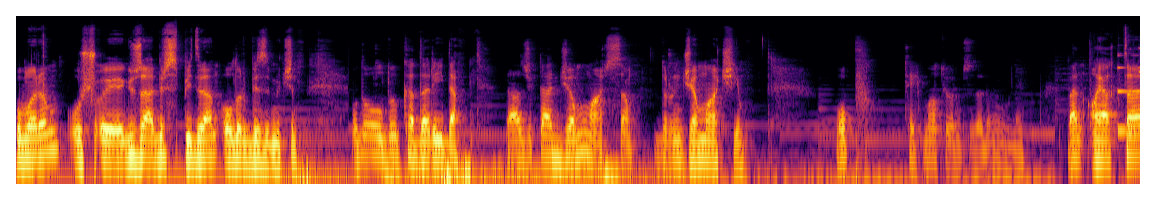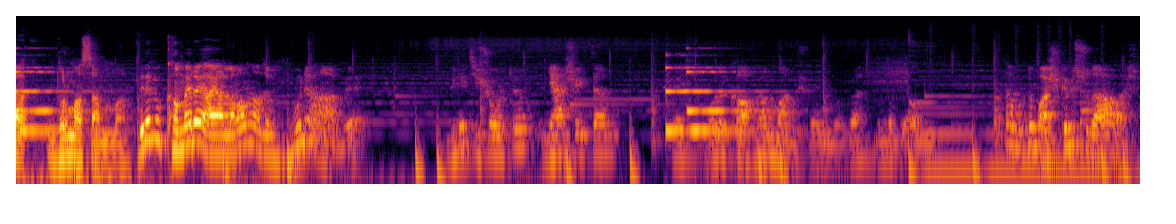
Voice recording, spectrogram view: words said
Umarım uş- e, güzel bir speedrun olur bizim için. O da olduğu kadarıyla. Birazcık daha camı mı açsam? Durun camı açayım. Hop. Tekme atıyorum size değil mi bunu? Ben ayakta durmasam mı? Bir de bu kamerayı ayarlamam lazım. Bu ne abi? Bir de tişörtüm gerçekten şey, bu arada kahvem varmış benim burada. Bunu da bir alayım. Hatta burada başka bir su daha var.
